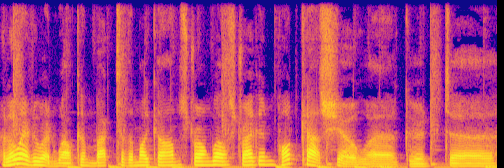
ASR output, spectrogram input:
Hello, everyone. Welcome back to the Mike Armstrong Welsh Dragon podcast show. Uh, good, uh,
